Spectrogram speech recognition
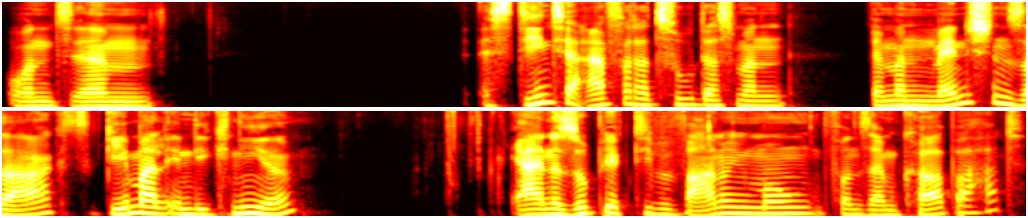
Und ähm, es dient ja einfach dazu, dass man, wenn man Menschen sagt, geh mal in die Knie, er eine subjektive Wahrnehmung von seinem Körper hat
